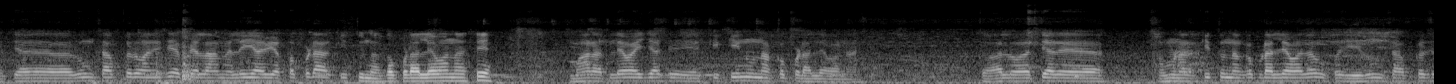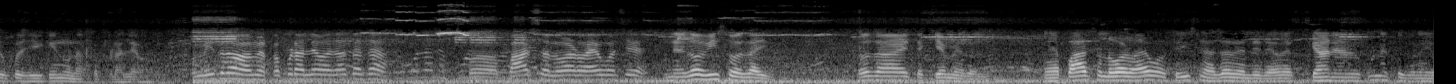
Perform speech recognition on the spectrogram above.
અત્યારે રૂમ સાફ કરવાની છે. પહેલાં અમે લઈ આવ્યા કપડાં. કીતુના કપડાં લેવાના છે. મારા લેવાઈ જશે કે કીનુના કપડાં લેવાના છે. તો હાલો, અત્યારે હમણાં કીતુના કપડાં લેવા જાઉં, પછી રૂમ સાફ કરશું, પછી કીનુના કપડાં લેવા. મિત્રો, અમે કપડાં લેવા જતા હતા. પાર્સલ વાળો આવ્યો છે ને જો વીસો જાય તો જાય તે કેમેરો અને પાર્સલ વાળો આવ્યો ક્રિષ્ના જવેલી રે હવે ક્યારે આવે કોને ખબર આવે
